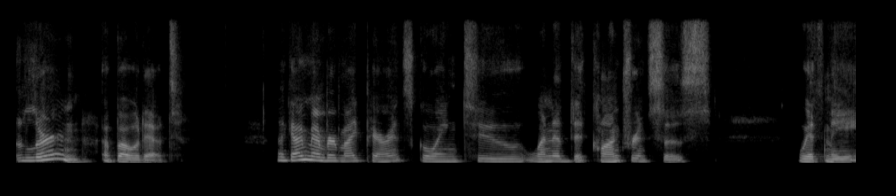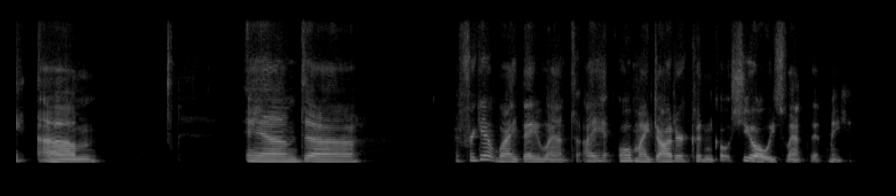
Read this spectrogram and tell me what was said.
learn about it. Like I remember my parents going to one of the conferences with me. Um and uh I forget why they went. I oh my daughter couldn't go. She always went with me.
